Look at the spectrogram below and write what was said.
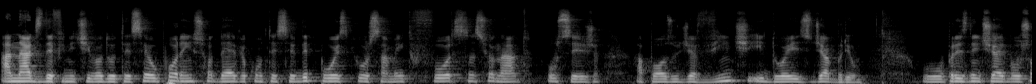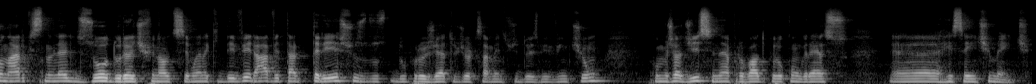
A análise definitiva do TCU, porém, só deve acontecer depois que o orçamento for sancionado, ou seja, após o dia 22 de abril. O presidente Jair Bolsonaro, que sinalizou durante o final de semana que deverá vetar trechos do, do projeto de orçamento de 2021, como já disse, né, aprovado pelo Congresso é, recentemente.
